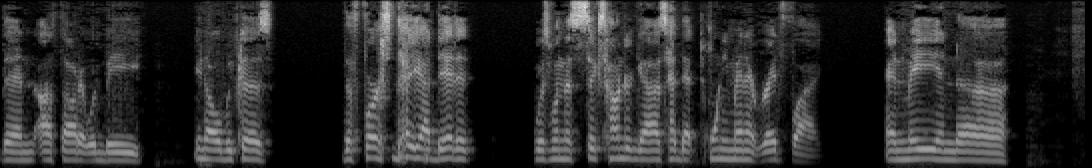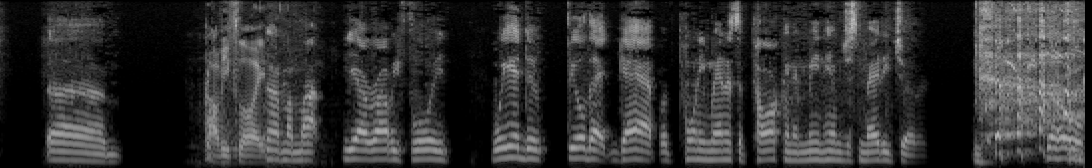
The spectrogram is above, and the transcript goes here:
than I thought it would be. You know, because the first day I did it was when the 600 guys had that 20 minute red flag, and me and uh, um, Robbie Floyd. God, my, my yeah, Robbie Floyd. We had to fill that gap of 20 minutes of talking and me and him just met each other. so,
